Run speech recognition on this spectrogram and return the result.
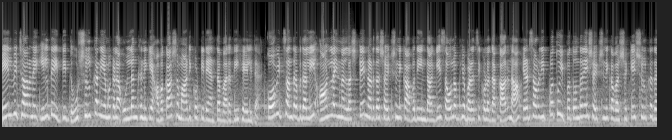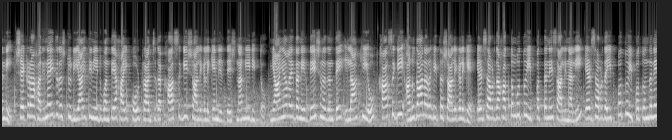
ಮೇಲ್ವಿಚಾರಣೆ ಇಲ್ಲದೆ ಇದ್ದಿದ್ದು ಶುಲ್ಕ ನಿಯಮಗಳ ಉಲ್ಲಂಘನೆಗೆ ಅವಕಾಶ ಮಾಡಿಕೊಟ್ಟಿದೆ ಅಂತ ವರದಿ ಹೇಳಿದೆ. ಕೋವಿಡ್ ಸಂದರ್ಭದಲ್ಲಿ ಆನ್ಲೈನ್ನಲ್ಲಷ್ಟೇ ನಡೆದ ಶೈಕ್ಷಣಿಕ ಅವಧಿಯಿಂದಾಗಿ ಸೌಲಭ್ಯ ಬಳಸಿಕೊಳ್ಳದ ಕಾರಣ ಎರಡ್ ಸಾವಿರದ ಇಪ್ಪತ್ತು ಇಪ್ಪತ್ತೊಂದನೇ ಶೈಕ್ಷಣಿಕ ವರ್ಷಕ್ಕೆ ಶುಲ್ಕದಲ್ಲಿ ಶೇಕಡಾ ಹದಿನೈದರಷ್ಟು ರಿಯಾಯಿತಿ ನೀಡುವಂತೆ ಹೈಕೋರ್ಟ್ ರಾಜ್ಯದ ಖಾಸಗಿ ಶಾಲೆಗಳಿಗೆ ನಿರ್ದೇಶನ ನೀಡಿತ್ತು. ನ್ಯಾಯಾಲಯದ ನಿರ್ದೇಶನದಂತೆ ಇಲಾಖೆಯು ಖಾಸಗಿ ಅನುದಾನರಹಿತ ಶಾಲೆಗಳಿಗೆ ಎರಡ್ ಸಾವಿರದ ಹತ್ತೊಂಬತ್ತು ಇಪ್ಪತ್ತನೇ ಸಾಲಿನಲ್ಲಿ ಎರಡ್ ಸಾವಿರದ ಇಪ್ಪತ್ತು ಇಪ್ಪತ್ತೊಂದನೇ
